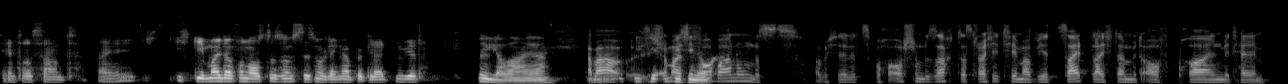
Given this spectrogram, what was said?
Sehr interessant. Ich, ich gehe mal davon aus, dass uns das noch länger begleiten wird. Ich glaube, ja. Aber ich, schon mal als Vorwarnung, das habe ich ja letzte Woche auch schon gesagt, das gleiche Thema wird zeitgleich damit aufprallen mit Helm.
